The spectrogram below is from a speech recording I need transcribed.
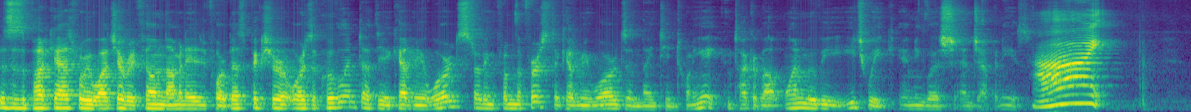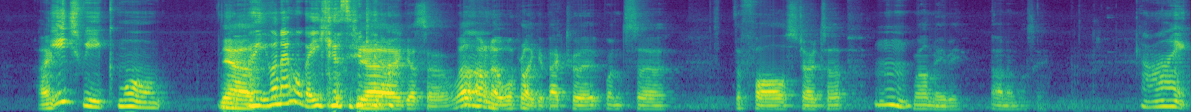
This is a podcast where we watch every film nominated for Best Picture or its equivalent at the Academy Awards, starting from the first Academy Awards in 1928, and talk about one movie each week in English and Japanese. はーい。はい Each week もう Yeah. 言わない方がいい気がするけど。 Yeah, I guess so. Well, I don't know. We'll probably get back to it once uh, the fall starts up. Well, maybe. I don't know. We'll see. はい。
